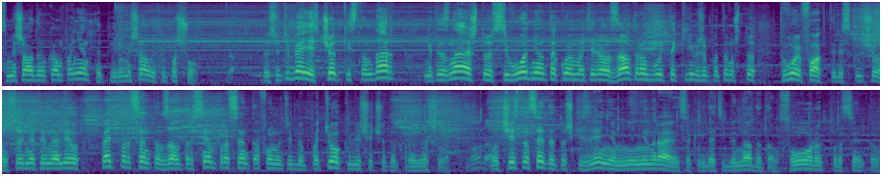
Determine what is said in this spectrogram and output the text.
Смешал два компонента, перемешал их и пошел. Да. То есть у тебя есть четкий стандарт, и ты знаешь, что сегодня он такой материал, завтра он будет таким же, потому что твой фактор исключен. Сегодня ты налил 5%, завтра 7%, он у тебя потек или еще что-то произошло. Ну да. Вот чисто с этой точки зрения мне не нравится, когда тебе надо там 40%,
